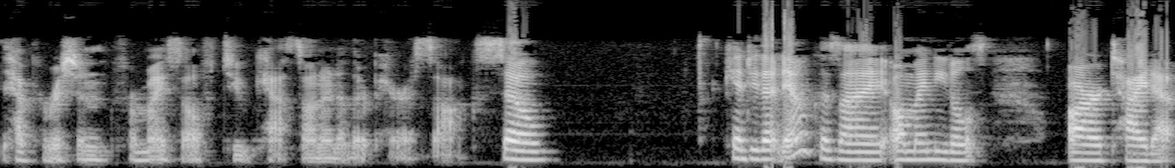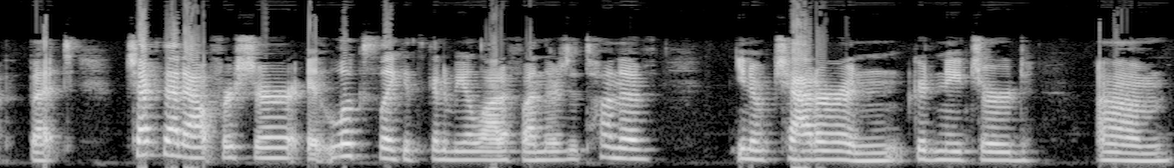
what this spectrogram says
have permission for myself to cast on another pair of socks. So can't do that now because I all my needles are tied up. But check that out for sure. It looks like it's going to be a lot of fun. There's a ton of you know chatter and good natured um,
